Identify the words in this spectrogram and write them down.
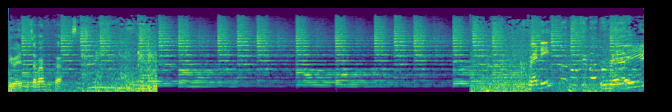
You ready for South Africa? Ready? Ready?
